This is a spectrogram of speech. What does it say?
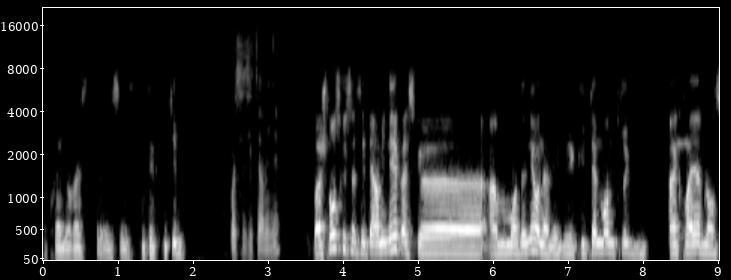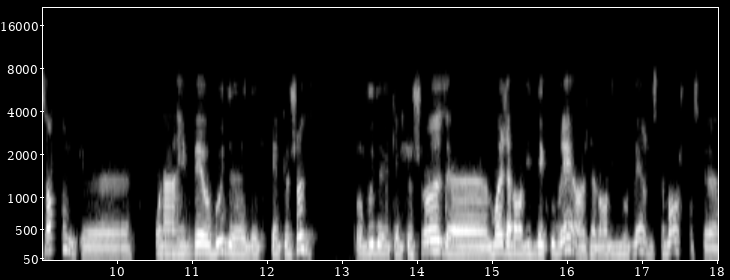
Après le reste euh, c'est tout est futile Pourquoi ça s'est terminé? Bah, je pense que ça s'est terminé parce que à un moment donné, on avait vécu tellement de trucs incroyables ensemble que on arrivait au bout de, de quelque chose. Au bout de quelque chose, euh, moi j'avais envie de découvrir, hein, j'avais envie de m'ouvrir justement. Je pense que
